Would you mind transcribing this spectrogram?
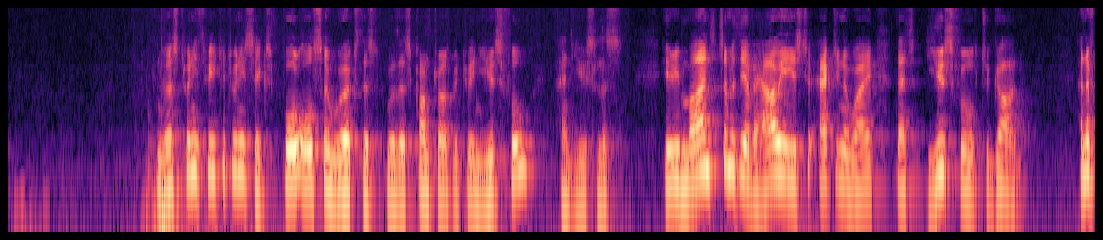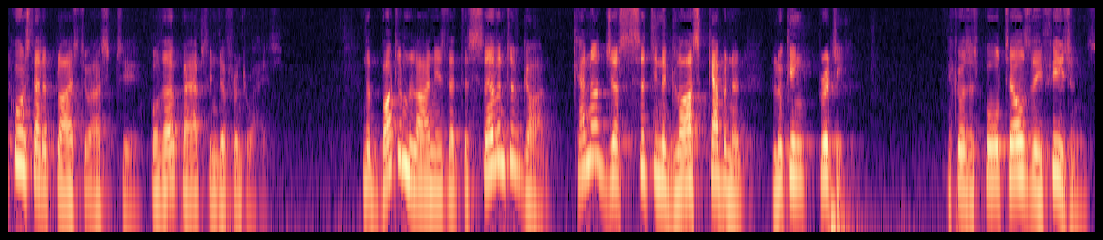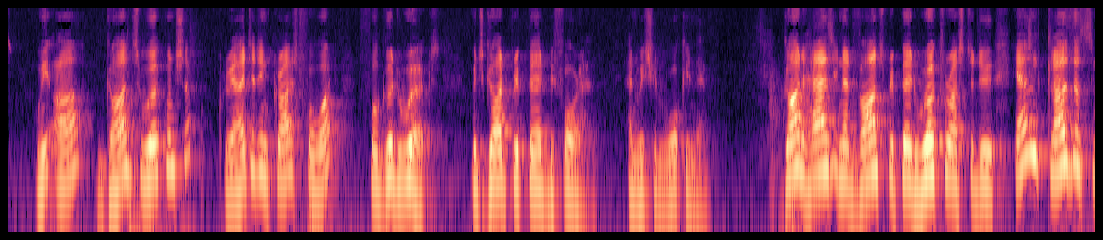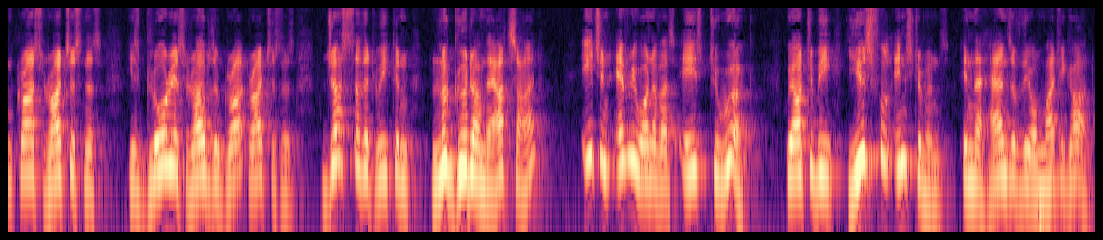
in verse 23 to 26, Paul also works this, with this contrast between useful and useless. He reminds Timothy of how he is to act in a way that's useful to God. And of course, that applies to us too, although perhaps in different ways. The bottom line is that the servant of God cannot just sit in a glass cabinet looking pretty. Because as Paul tells the Ephesians, we are God's workmanship, created in Christ for what? For good works, which God prepared beforehand, and we should walk in them. God has in advance prepared work for us to do. He hasn't clothed us in Christ's righteousness, his glorious robes of righteousness, just so that we can look good on the outside. Each and every one of us is to work. We are to be useful instruments in the hands of the Almighty God.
